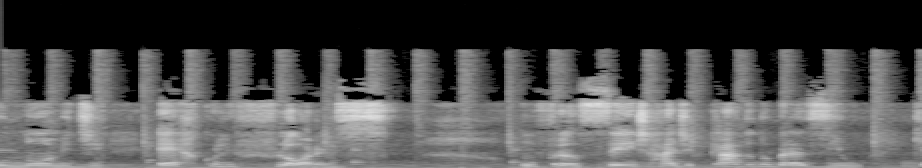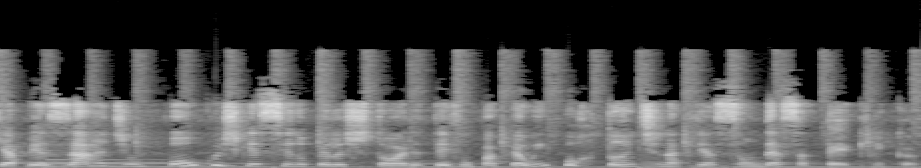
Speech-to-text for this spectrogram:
o nome de Hercule Florence, um francês radicado no Brasil que, apesar de um pouco esquecido pela história, teve um papel importante na criação dessa técnica.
